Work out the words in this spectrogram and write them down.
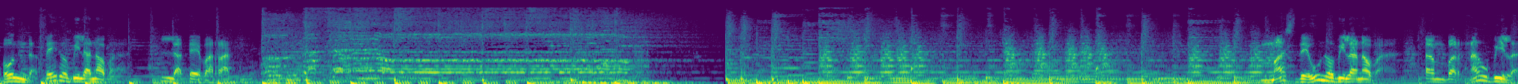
Onda Cero Vilanova, la teva ràdio. Más de uno Vilanova, amb Arnau Vila.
